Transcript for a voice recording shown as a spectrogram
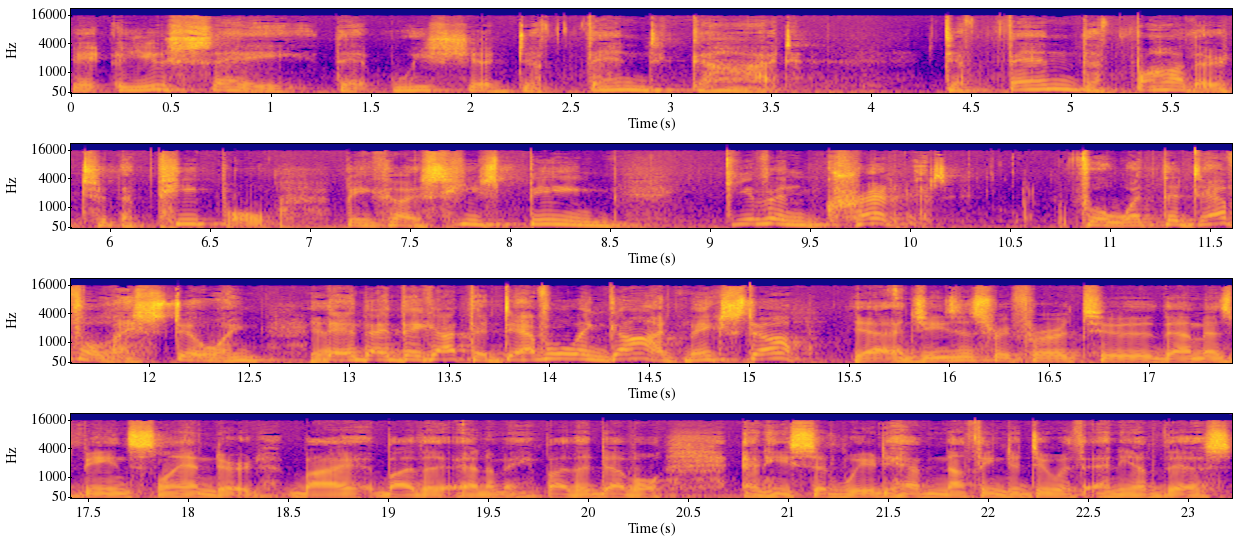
you say that we should defend God, defend the Father to the people because he's being given credit for what the devil is doing. Yeah. They, they, got the devil and God mixed up. Yeah, and Jesus referred to them as being slandered by, by the enemy, by the devil. And he said, We have nothing to do with any of this.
